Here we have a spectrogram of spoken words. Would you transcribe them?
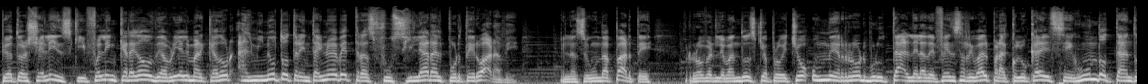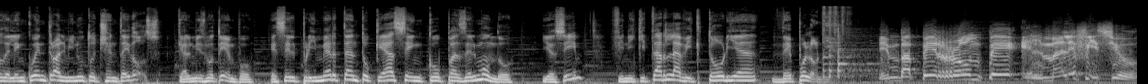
Piotr Shelinski fue el encargado de abrir el marcador al minuto 39 tras fusilar al portero árabe. En la segunda parte, Robert Lewandowski aprovechó un error brutal de la defensa rival para colocar el segundo tanto del encuentro al minuto 82, que al mismo tiempo es el primer tanto que hace en Copas del Mundo, y así finiquitar la victoria de Polonia. Mbappé rompe el maleficio.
